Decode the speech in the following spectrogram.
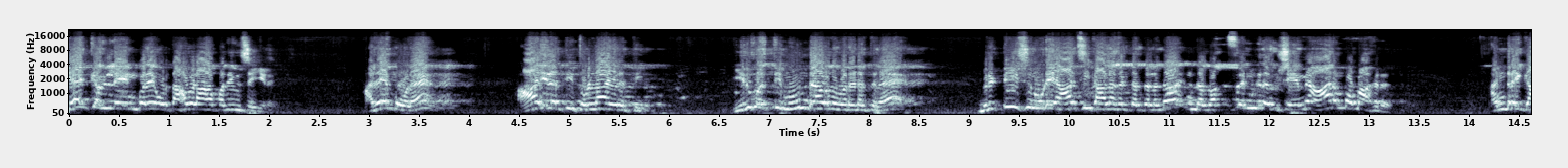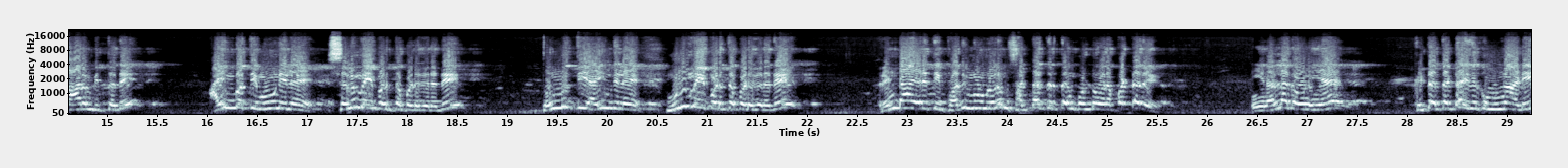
கேட்கவில்லை என்பதை ஒரு தகவலாக பதிவு செய்கிறேன். அதே போல ஆயிரத்தி தொள்ளாயிரத்தி இருபத்தி மூன்றாவது வருடத்துல பிரிட்டிஷனுடைய ஆட்சி காலகட்டத்தில் தான் இந்த வக்ஃப் என்கிற விஷயமே ஆரம்பமாகிறது. அன்றைக்கு ஆரம்பித்தது ஐம்பத்தி மூணிலே செழுமைப்படுத்தப்படுகிறது தொண்ணூத்தி ஐந்திலே முழுமைப்படுத்தப்படுகிறது ரெண்டாயிரத்தி பதிமூணுலும் சட்ட திருத்தம் கொண்டு வரப்பட்டது நீங்க நல்ல கவனிய கிட்டத்தட்ட இதுக்கு முன்னாடி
